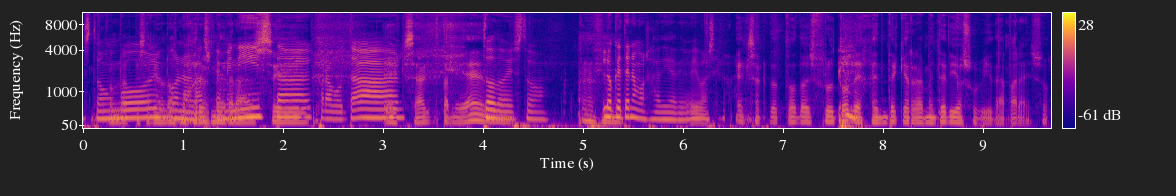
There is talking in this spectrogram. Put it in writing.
Stonewall, las bueno, las mujeres negras, feministas, sí. para votar, Exacto, también. todo esto. Lo que tenemos a día de hoy, básicamente. Exacto, todo es fruto de gente que realmente dio su vida para eso.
